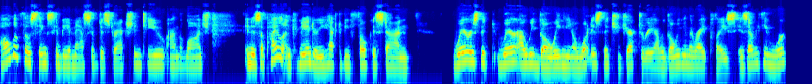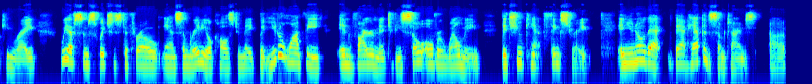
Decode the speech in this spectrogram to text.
All of those things can be a massive distraction to you on the launch. And as a pilot and commander you have to be focused on where is the where are we going? You know what is the trajectory? Are we going in the right place? Is everything working right? We have some switches to throw and some radio calls to make but you don't want the environment to be so overwhelming that you can't think straight. And you know that that happens sometimes uh,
